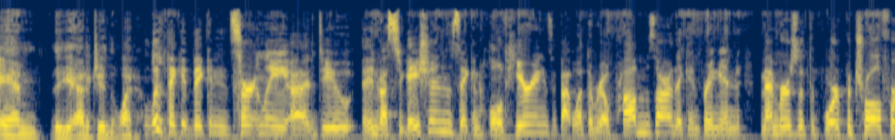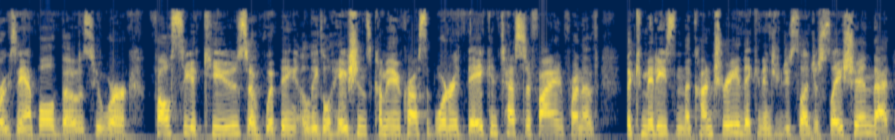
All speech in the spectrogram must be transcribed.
and the attitude in the White House? Look, they can, they can certainly uh, do investigations. They can hold hearings about what the real problems are. They can bring in members of the Border Patrol, for example, those who were falsely accused of whipping illegal Haitians coming across the border. They can testify in front of the committees in the country. They can introduce legislation that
